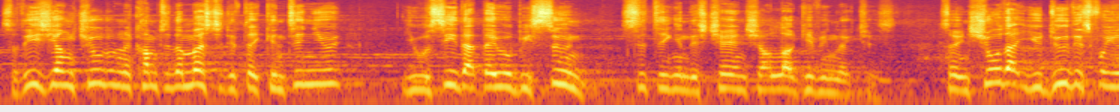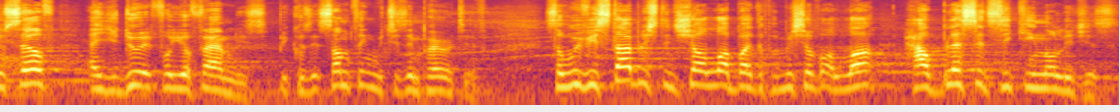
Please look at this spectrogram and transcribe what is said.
So these young children who come to the masjid, if they continue, you will see that they will be soon sitting in this chair, inshallah, giving lectures. So ensure that you do this for yourself and you do it for your families because it's something which is imperative. So we've established, inshallah, by the permission of Allah, how blessed seeking knowledge is.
